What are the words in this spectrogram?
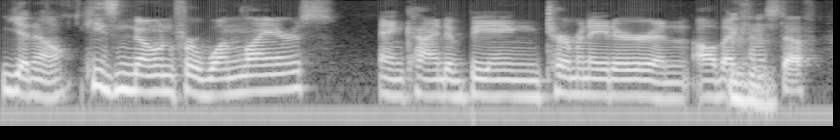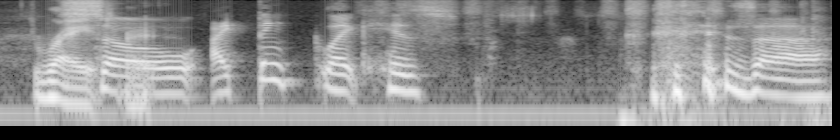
you know, he's known for one-liners and kind of being Terminator and all that kind of stuff. Mm-hmm. Right. right. So I think like his his uh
